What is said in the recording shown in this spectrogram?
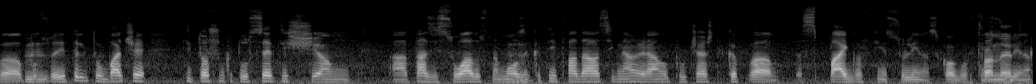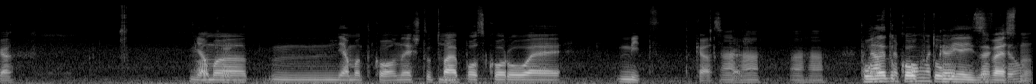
а, подсладителите, обаче ти точно като усетиш ам, а, тази сладост на мозъка ти, това дава сигнал и реално получаваш такъв а, спайк в инсулина, скок в Това не е инсулина. така. Няма, м, няма такова нещо. Това е по-скоро е мит, така да се каже. Ага. Поне доколкото помня ми е известно.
